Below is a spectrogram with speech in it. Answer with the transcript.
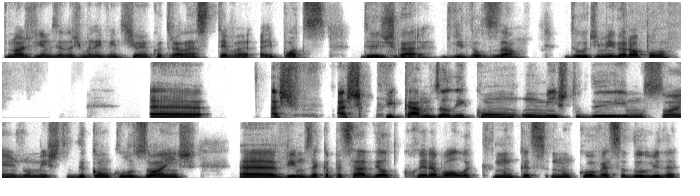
que nós vimos em 2021, em que o Trey Lance teve a hipótese de jogar devido à lesão do Jimmy Garoppolo, uh, acho acho que ficámos ali com um misto de emoções, um misto de conclusões. Uh, vimos a capacidade dele de correr a bola, que nunca, nunca houve essa dúvida.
